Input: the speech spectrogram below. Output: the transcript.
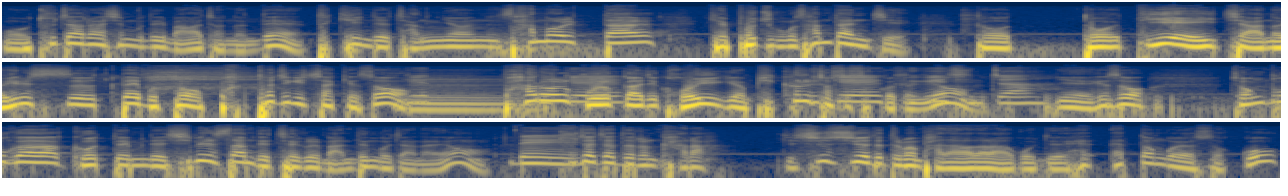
어, 투자를 하신 분들이 많아졌는데 특히 이제 작년 3월달 개포주공 3단지 더 더 DH 아너 힐스 때부터 팍 터지기 시작해서 그게 음. 8월 그게- 9월까지 거의 그냥 피크를 그게 쳤었거든요. 그게 진짜 예, 그래서 정부가 그것 때문에 11.3 대책을 만든 거잖아요. 네. 투자자들은 가라. 이제 실수요자들만 받아라라고 이제 해- 했던 거였었고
